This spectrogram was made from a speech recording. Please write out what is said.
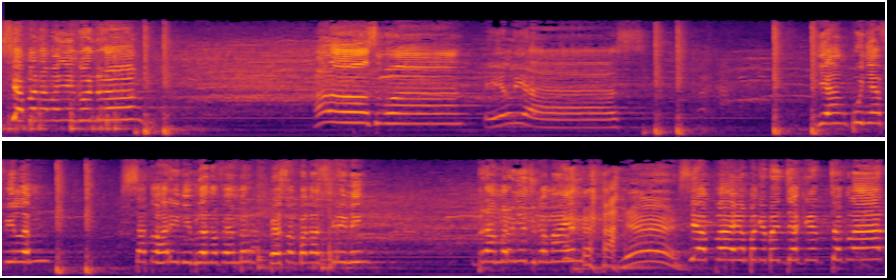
Siapa namanya Gondrong? Halo semua. Ilyas yang punya film satu hari di bulan November, besok bakal screening. Drummernya juga main. Yes. Siapa yang pakai jaket coklat?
